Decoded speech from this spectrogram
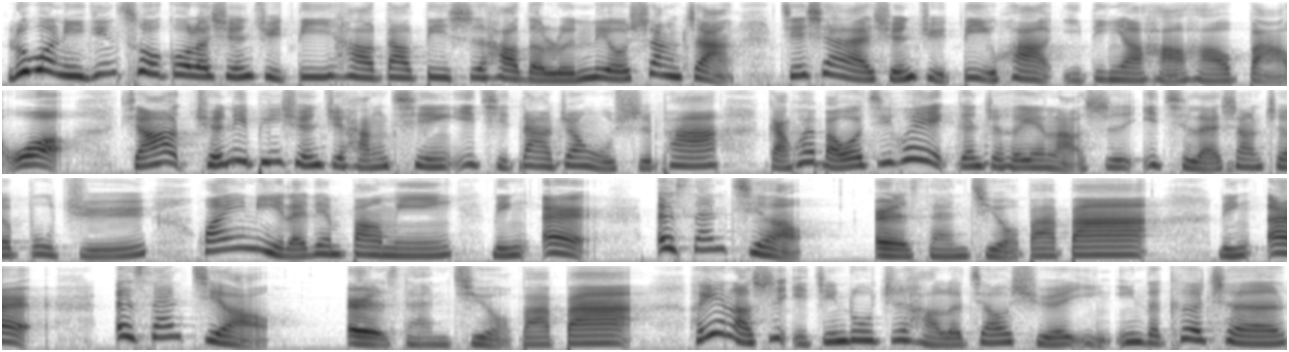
如果你已经错过了选举第一号到第四号的轮流上涨，接下来选举第一号一定要好好把握。想要全力拼选举行情，一起大赚五十趴，赶快把握机会，跟着何燕老师一起来上车布局。欢迎你来电报名：零二二三九。二三九八八零二二三九二三九八八，何燕老师已经录制好了教学影音的课程，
